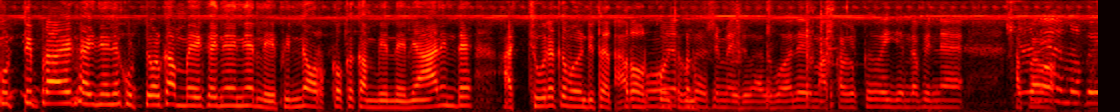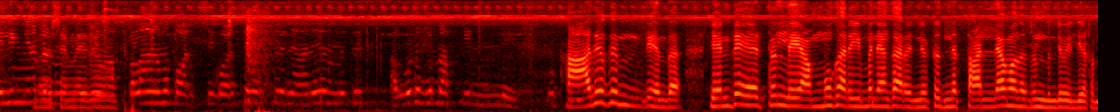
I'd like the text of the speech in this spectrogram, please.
കുട്ടിപ്രായം കഴിഞ്ഞ് കഴിഞ്ഞാൽ കുട്ടികൾക്ക് അമ്മയെ കഴിഞ്ഞ് കഴിഞ്ഞല്ലേ പിന്നെ ഉറക്കമൊക്കെ കമ്മി തന്നെ ഞാൻ എന്റെ അച്ചൂരൊക്കെ വേണ്ടിയിട്ട് എത്ര ഉറക്കം ദേഷ്യം വരും. അതുപോലെ മക്കൾക്ക് വയ്യെങ്ക പിന്നെ അപ്പൊ മൊബൈൽ ഇങ്ങനെ ദേഷ്യം വരും. കുറച്ച് കുറച്ച് കുറച്ച് ഞാൻ എന്നിട്ട് അങ്ങോട്ട് ഇങ്ങോട്ട് നക്കില്ലേ ആദ്യമൊക്കെ എന്താ എന്റെ ഏട്ടല്ലേ അമ്മു കരയുമ്പോൾ ഞാൻ കരഞ്ഞിട്ട് എന്നെ തല്ലാൻ വന്നിട്ടുണ്ട് എന്റെ വലിയ ഏട്ടൻ.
